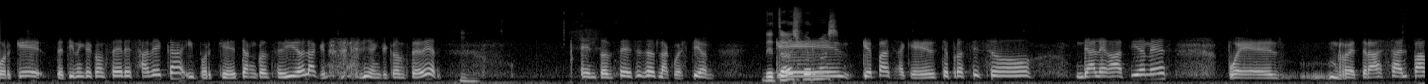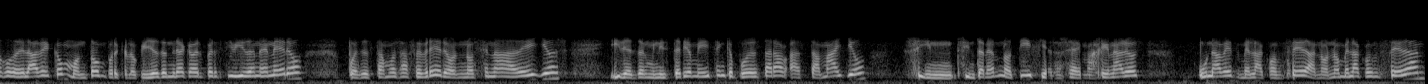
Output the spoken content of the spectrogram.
por qué te tienen que conceder esa beca y por qué te han concedido la que no te tenían que conceder. Entonces, esa es la cuestión. De todas eh, formas... ¿Qué pasa? Que este proceso de alegaciones pues retrasa el pago de la beca un montón, porque lo que yo tendría que haber percibido en enero, pues estamos a febrero, no sé nada de ellos, y desde el Ministerio me dicen que puedo estar hasta mayo sin, sin tener noticias. O sea, imaginaros, una vez me la concedan o no me la concedan,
